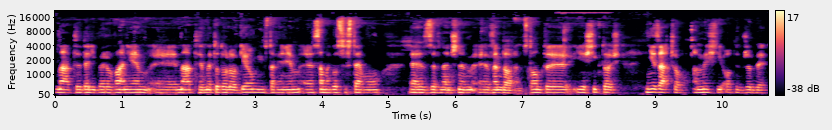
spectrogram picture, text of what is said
nad deliberowaniem, e, nad metodologią i ustawieniem samego systemu z zewnętrznym vendorem. Stąd jeśli ktoś nie zaczął, a myśli o tym, żeby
